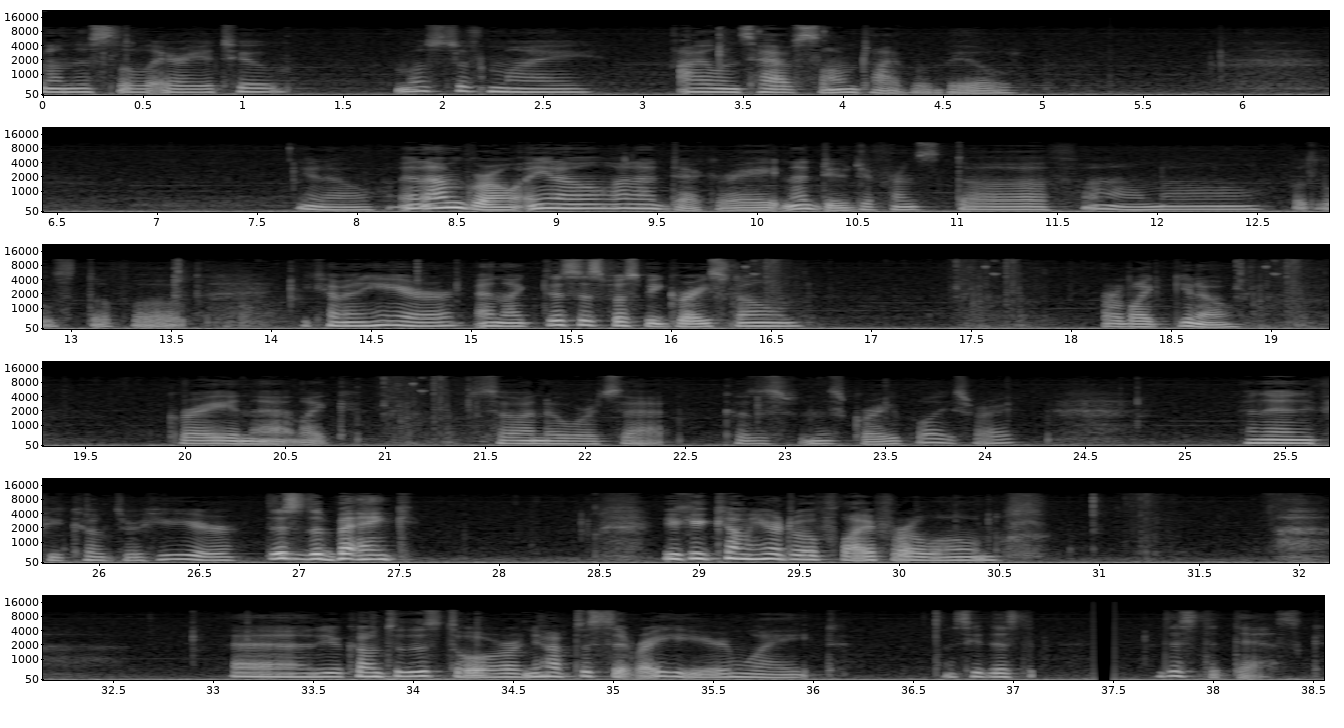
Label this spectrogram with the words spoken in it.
on this little area too. Most of my islands have some type of build. You know, and I'm growing, you know, and I decorate and I do different stuff. I don't know, put little stuff up. You come in here and like this is supposed to be gray stone. Or like, you know, gray and that, like, so I know where it's at. Because it's in this gray place, right? And then if you come through here, this is the bank. You can come here to apply for a loan. and you come to the store and you have to sit right here and wait. And see this this the desk.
